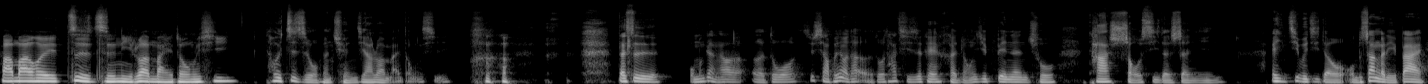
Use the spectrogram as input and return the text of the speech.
妈妈会制止你乱买东西，他会制止我们全家乱买东西。但是我们讲到耳朵，就小朋友的耳朵，他其实可以很容易去辨认出他熟悉的声音。哎，你记不记得我们上个礼拜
